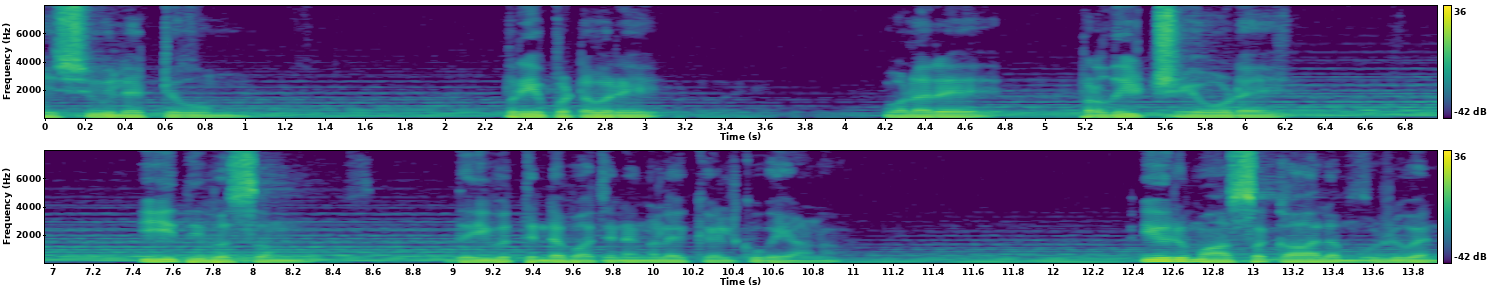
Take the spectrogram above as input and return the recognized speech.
യേശുവിലേറ്റവും പ്രിയപ്പെട്ടവരെ വളരെ പ്രതീക്ഷയോടെ ഈ ദിവസം ദൈവത്തിന്റെ വചനങ്ങളെ കേൾക്കുകയാണ്. ഈ ഒരു മാസക്കാലം മുഴുവൻ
